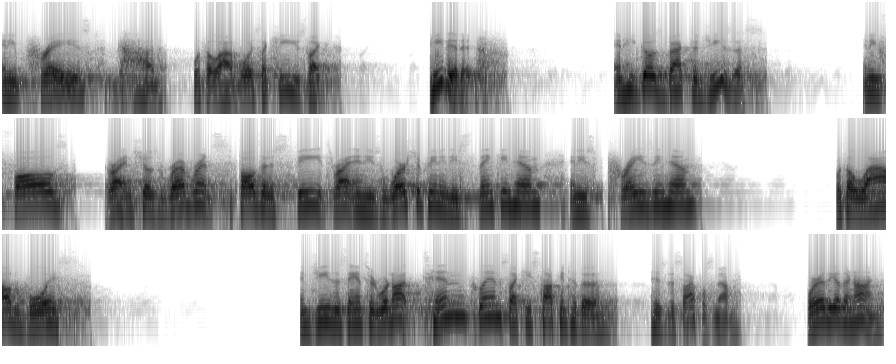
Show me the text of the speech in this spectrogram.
and he praised God with a loud voice. Like he's like, he did it. And he goes back to Jesus. And he falls right, and shows reverence, he falls at his feet, right, and he's worshiping and he's thanking him and he's praising him with a loud voice. And Jesus answered, We're not ten cleansed, like he's talking to the, his disciples now. Where are the other nine?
